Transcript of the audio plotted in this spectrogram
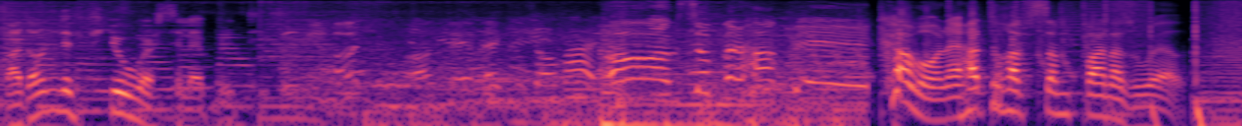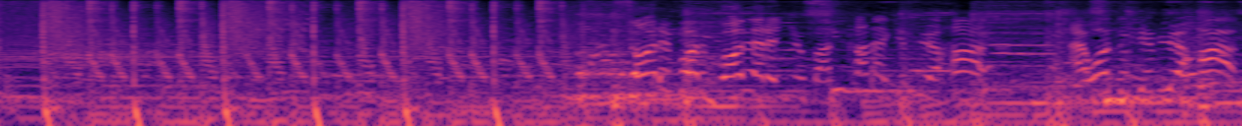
but only few were celebrities. Okay, thank you so much. Oh, I'm super happy. Come on, I had to have some fun as well. Sorry for bothering you, but can I give you a hug? I want to give you a hug.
